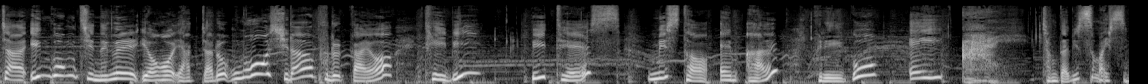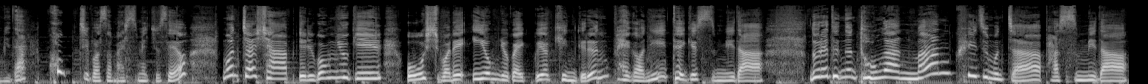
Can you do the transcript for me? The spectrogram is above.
자, 인공지능을 영어 약자로 무엇이라 부를까요? TV, BTS, 미스터 MR, 그리고 AI. 정답이 숨어 있습니다. 콕 집어서 말씀해 주세요. 문자샵 1061 50원의 이용료가 있고요. 긴 글은 100원이 되겠습니다. 노래 듣는 동안만 퀴즈 문자 받습니다.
